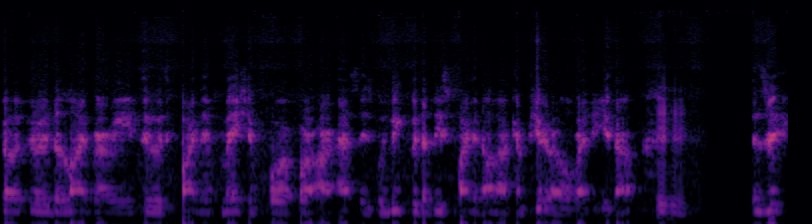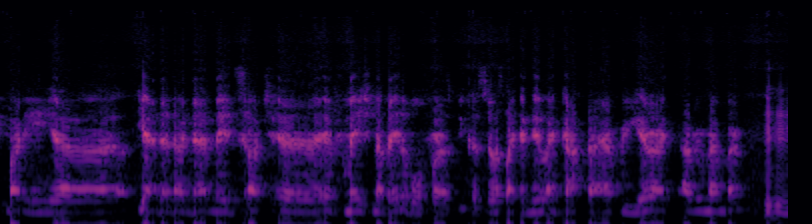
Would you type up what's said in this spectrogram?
go through the library to, find information for, for our essays. We, we could at least find it on our computer already, you know? hmm It's really funny, uh, yeah, that our dad made such uh, information available for us because there was like a new Encarta every year, I, I remember. hmm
